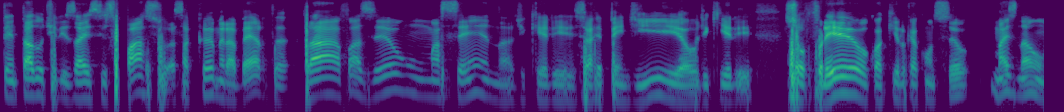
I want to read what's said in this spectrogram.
tentado utilizar esse espaço, essa câmera aberta, para fazer uma cena de que ele se arrependia ou de que ele sofreu com aquilo que aconteceu. Mas não,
